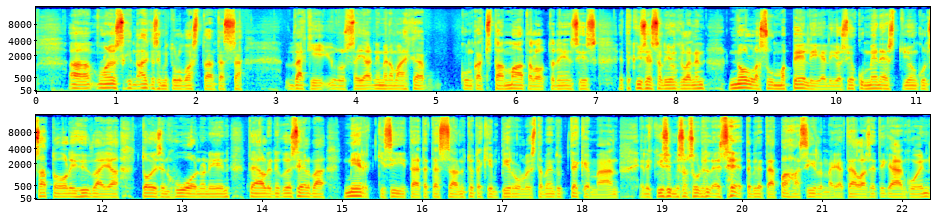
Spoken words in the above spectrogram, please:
Uh, mulla on jossakin aikaisemmin tullut vastaan tässä väkijutussa ja nimenomaan ehkä kun katsotaan maataloutta, niin siis, että kyseessä oli jonkinlainen nollasumma peli, eli jos joku menestyi, jonkun sato oli hyvä ja toisen huono, niin tämä oli niin jo selvä merkki siitä, että tässä on nyt jotakin pirullista menty tekemään. Eli kysymys on suunnilleen se, että mitä tämä paha silmä ja tällaiset ikään kuin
